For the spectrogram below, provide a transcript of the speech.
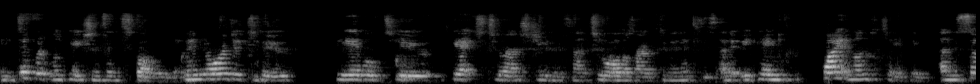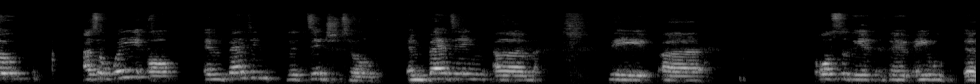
in different locations in Scotland. In order to be able to get to our students and to all of our communities, and it became quite an undertaking. And so, as a way of embedding the digital, embedding um, the uh, also the the able uh,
